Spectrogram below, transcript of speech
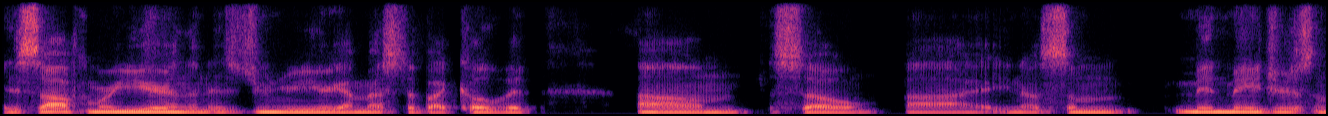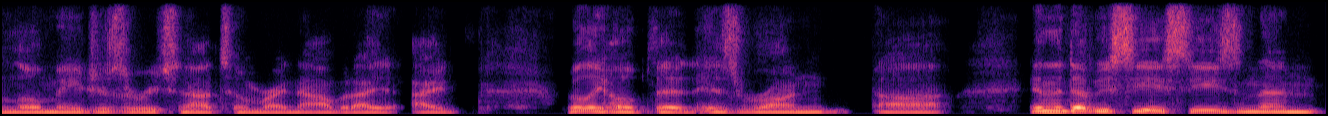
his sophomore year, and then his junior year got messed up by COVID. Um, so uh, you know, some mid majors and low majors are reaching out to him right now, but I I really hope that his run uh, in the WCACs and then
